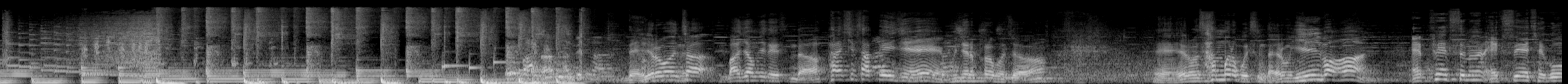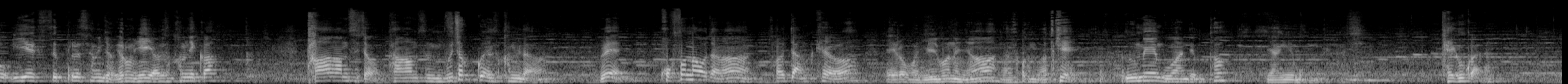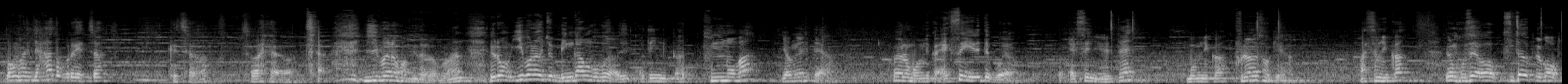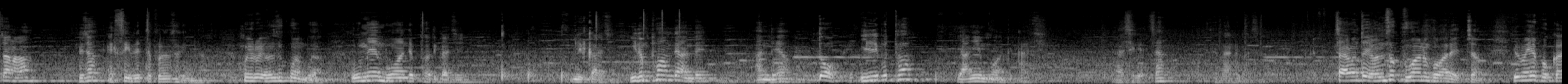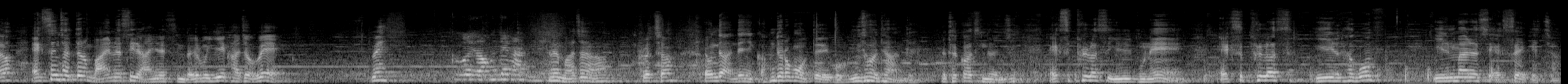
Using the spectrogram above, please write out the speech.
자 마지막 문제 되겠습니다. 84페이지에 문제를 풀어보죠. 네, 여러분 3번을 보겠습니다. 여러분 1번 fx는 x의 제곱 2x 플러스 3이죠. 여러분 얘 연속합니까? 다항함수죠. 다항함수는 무조건 연속합니다. 왜? 곡선 나오잖아. 절대 안 극해요. 네, 여러분 1번은요 연속합니다. 어떻게? 음의 무한대부터 양의 무한대까지. 개구가 뭐 뭔지 하도 모르겠죠? 그쵸? 좋아요. 자, 2번을 봅니다, 여러분. 여러분, 2번은 좀 민감한 부분 어디, 어디입니까? 분모가 0일 때야. 그럼 뭡니까? x는 1일 때 뭐예요? x는 1일 때 뭡니까? 불연속이에요. 맞습니까? 여러분 보세요. 분자도 별거 없잖아. 그죠? x 1일 때 불연속입니다. 그럼 여러분 연속구는 뭐야? 음의 무한대부터 어디까지? 1까지. 1은 포함돼, 안 돼? 안 돼요. 또 1부터 양의 무한대까지. 아시겠죠? 대단한 거죠. 자, 여러분 또 연속 구하는 구하라 했죠. 여러분 이거 볼까요? x는 절대로 마이너스 1이 아니랬습니다. 여러분 이해 가죠? 왜? 왜? 그거 영대면 안 돼. 네, 맞아요. 그렇죠. 0대 안 되니까. 근데 여러분 어때요, 이거? 인수가 되면 안 돼. 될 것 같은데, 왠지? x 플러스 1분의 x 플러스 1하고 1 마이너스 x가 있겠죠.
